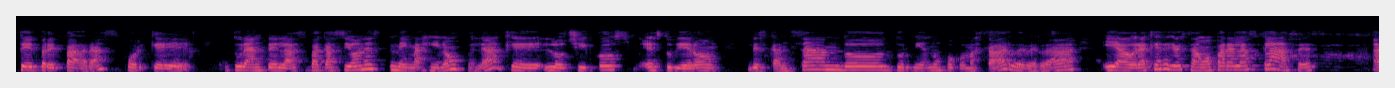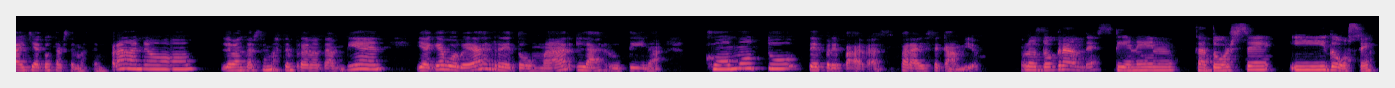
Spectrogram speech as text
te preparas, porque durante las vacaciones me imagino, ¿verdad? Que los chicos estuvieron descansando, durmiendo un poco más tarde, ¿verdad? Y ahora que regresamos para las clases, hay que acostarse más temprano, levantarse más temprano también y hay que volver a retomar la rutina. ¿Cómo tú te preparas para ese cambio? Los dos grandes tienen 14 y 12.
